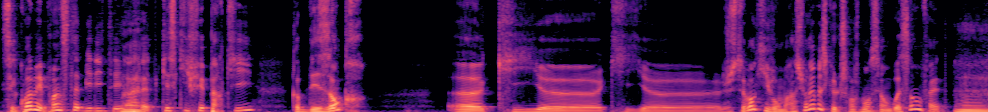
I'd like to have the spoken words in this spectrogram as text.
C'est quoi mes points de stabilité en fait? Qu'est-ce qui fait partie comme des encres euh, qui, euh, qui euh, justement, qui vont me rassurer parce que le changement c'est angoissant en fait. Hmm.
